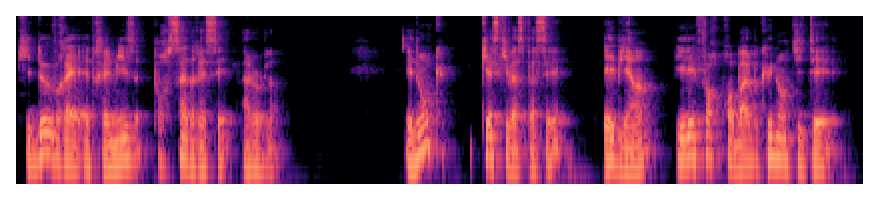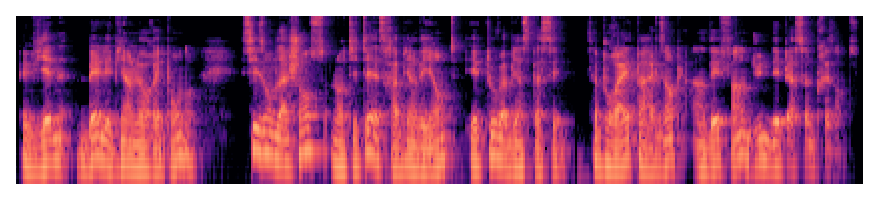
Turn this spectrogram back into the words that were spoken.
qui devraient être émises pour s'adresser à l'au-delà. Et donc, qu'est-ce qui va se passer? Eh bien, il est fort probable qu'une entité vienne bel et bien leur répondre. S'ils ont de la chance, l'entité sera bienveillante et tout va bien se passer. Ça pourrait être par exemple un défunt d'une des personnes présentes.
